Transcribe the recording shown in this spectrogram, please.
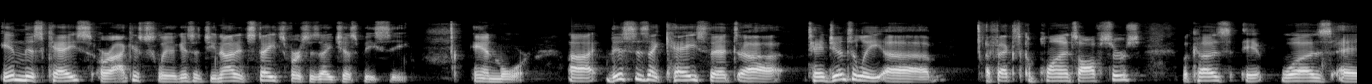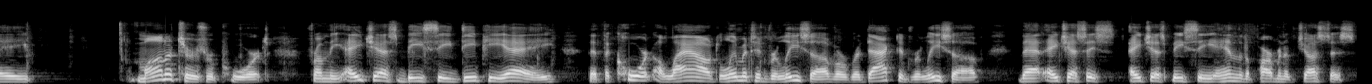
In this case, or I guess, I guess it's United States versus HSBC and more. Uh, this is a case that uh, tangentially uh, affects compliance officers because it was a monitor's report from the HSBC DPA that the court allowed limited release of or redacted release of that HSS, HSBC and the Department of Justice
